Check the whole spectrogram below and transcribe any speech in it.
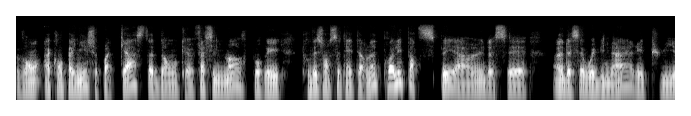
vont accompagner ce podcast. Donc, facilement, vous pourrez trouver son site Internet pour aller participer à un de ces, un de ces webinaires et puis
